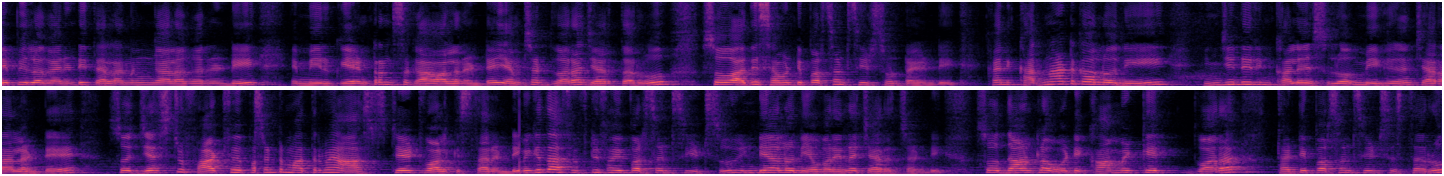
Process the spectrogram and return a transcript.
ఏపీలో కానివ్వండి తెలంగాణలో కానివ్వండి మీకు ఎంట్రన్స్ కావాలనంటే ఎంసెట్ ద్వారా చేరతారు. సో అది సెవెంటీ పర్సెంట్ సీట్స్ ఉంటాయండి. కానీ కర్ణాటకలోని ఇంజనీరింగ్ కాలేజ్లో మీకు చేరాలంటే so just forty five percent మాత్రమే ఆ స్టేట్ వాళ్ళకి ఇస్తారండి. మిగతా ఫిఫ్టీ ఫైవ్ పర్సెంట్ సీట్స్ ఇండియాలోని ఎవరైనా చేరొచ్చండి. సో దాంట్లో ఒకటి కామెడ్కే ద్వారా థర్టీ పర్సెంట్ సీట్స్ ఇస్తారు.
